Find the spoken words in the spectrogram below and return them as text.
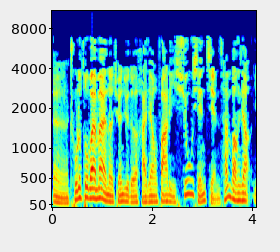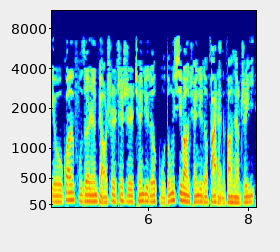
呃，除了做外卖呢，全聚德还将发力休闲简餐方向。有关负责人表示，这是全聚德股东希望全聚德发展的方向之一。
